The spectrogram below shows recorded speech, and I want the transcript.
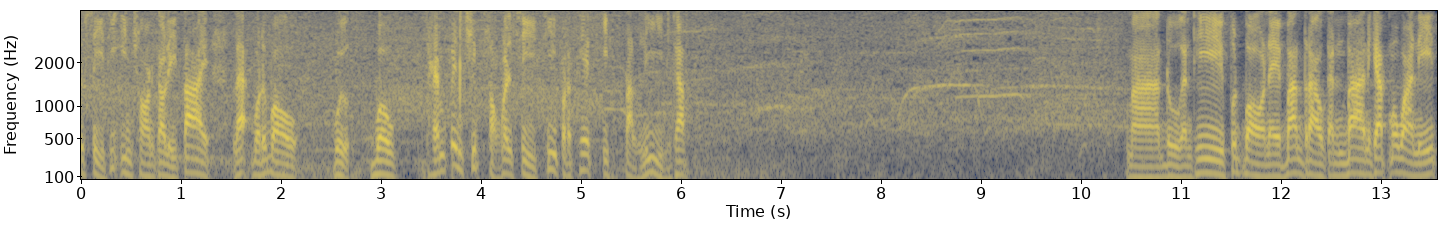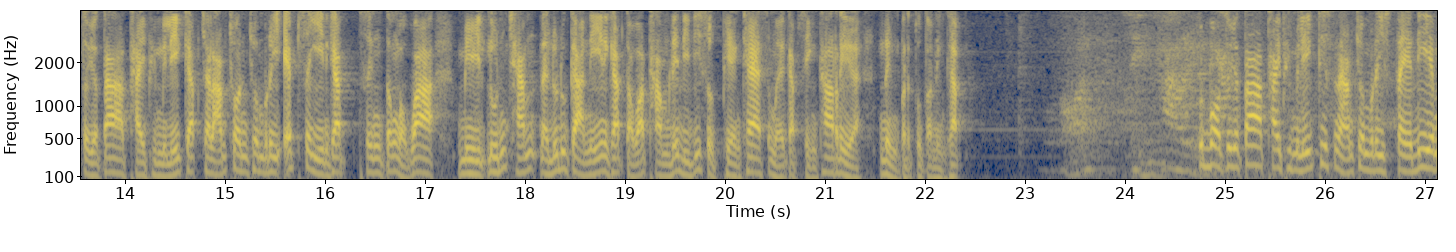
2014 ที่อินชอนเกาหลีใต้ และวอลเลย์บอลเวิลด์แชมเปี้ยนชิพ2014 ที่ประเทศอิตาลีนะครับ มาดูกันที่ฟุตบอลในบ้านเรากันบ้างนะครับ เมื่อวานนี้โตโยต้าไทยพรีเมียร์ลีกครับฉลามชนชมบุรี FC นะครับซึ่งต้องบอกว่ามีลุ้นแชมป์ในฤดูกาลนี้นะครับแต่ว่าทำได้ดีที่สุดเพียงแค่เสมอกับสิงห์ท่าเรือ 1 ประตูต่อหนึ่งครับฟุตบอลโตโยต้าไทยพรีเมียร์ลีกที่สนามชลบุรีสเตเดียม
